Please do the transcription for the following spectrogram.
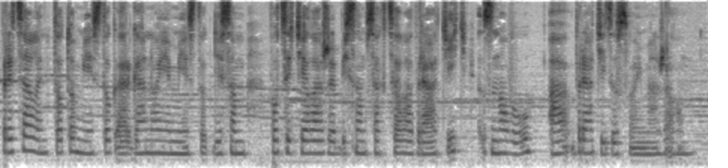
predsa len toto miesto Gargano je miesto, kde som pocitila, že by som sa chcela vrátiť znovu a vrátiť so svojím manželom.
